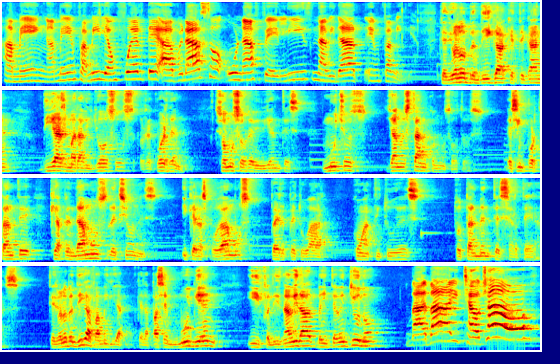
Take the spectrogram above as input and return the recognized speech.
Amén, amén familia. Un fuerte abrazo, una feliz Navidad en familia. Que Dios los bendiga, que tengan días maravillosos. Recuerden, somos sobrevivientes. Muchos ya no están con nosotros es importante que aprendamos lecciones y que las podamos perpetuar con actitudes totalmente certeras. Que Dios les bendiga familia, que la pasen muy bien y feliz Navidad 2021. Bye bye, chao chao.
